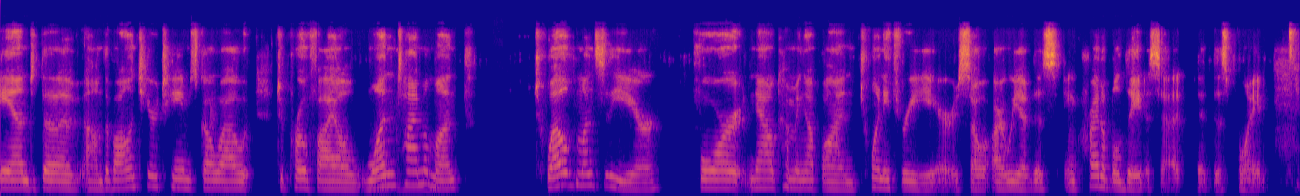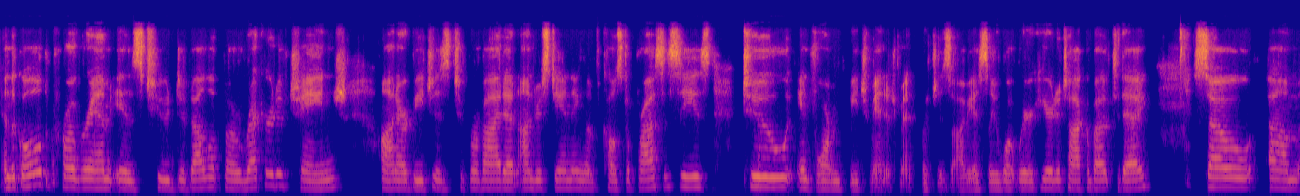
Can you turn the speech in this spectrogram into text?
and the um, the volunteer teams go out to profile one time a month, 12 months of the year for now coming up on 23 years. So are, we have this incredible data set at this point. And the goal of the program is to develop a record of change on our beaches to provide an understanding of coastal processes to inform beach management, which is obviously what we're here to talk about today. So um,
